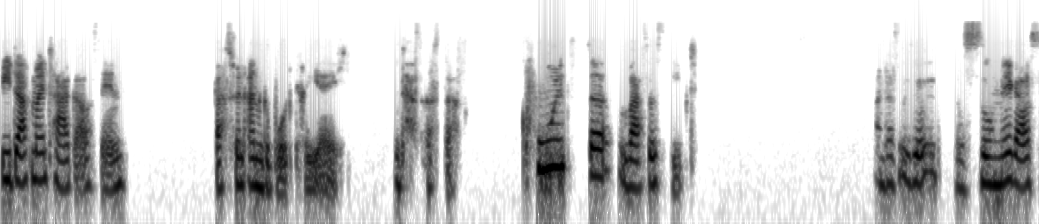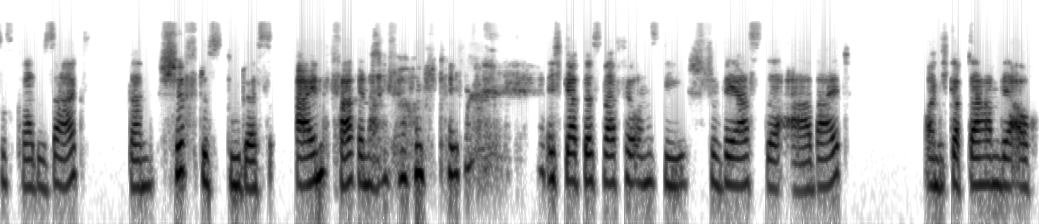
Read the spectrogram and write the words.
Wie darf mein Tag aussehen? Was für ein Angebot kreiere ich? Und das ist das Coolste, was es gibt. Und das ist, das ist so mega, was du gerade sagst. Dann shiftest du das einfach in Anführungsstrichen. Ich glaube, das war für uns die schwerste Arbeit. Und ich glaube, da haben wir auch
